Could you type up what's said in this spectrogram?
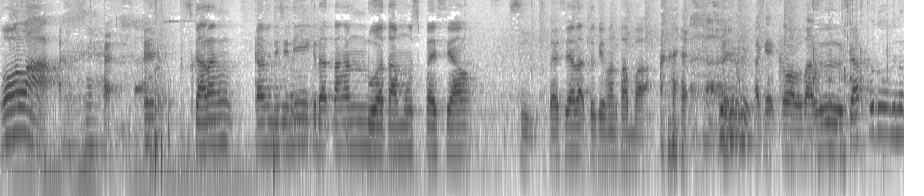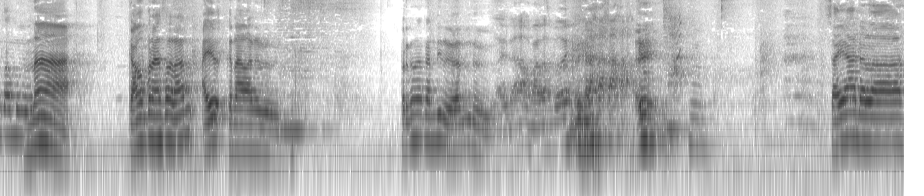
Ngola. Sekarang kami di sini kedatangan dua tamu spesial. Si spesial lah tuh kayak martabak. Pakai kol salut. Siapa tuh bintang tamunya? Nah, kamu penasaran? Ayo kenalan dulu. Perkenalkan diri dulu. Ah, malas boy. Saya adalah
